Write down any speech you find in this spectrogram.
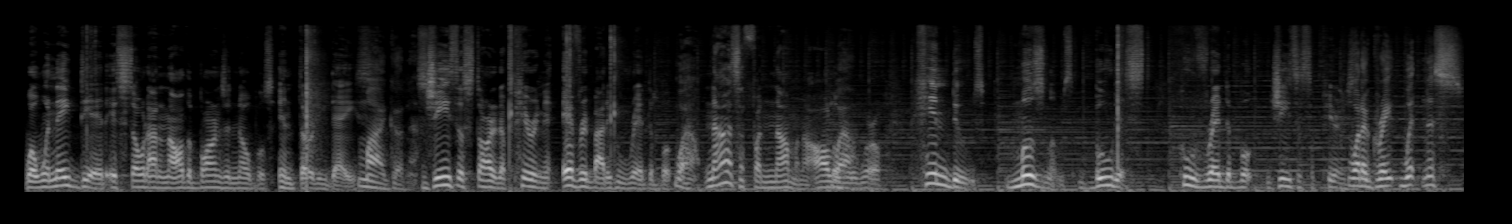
Well, when they did, it sold out in all the Barnes and Nobles in 30 days. My goodness. Jesus started appearing to everybody who read the book. Wow. Now it's a phenomenon all Wow. over the world. Hindus, Muslims, Buddhists who've read the book, Jesus appearing. What a great witness.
